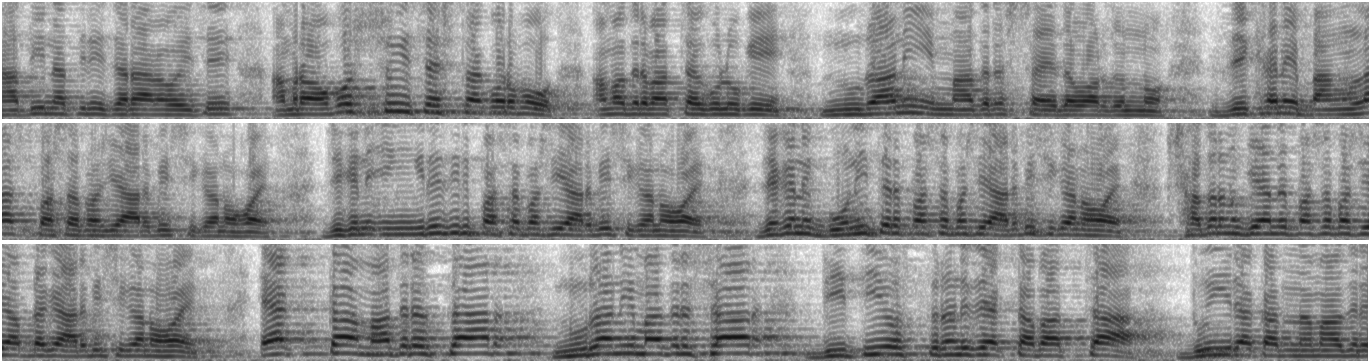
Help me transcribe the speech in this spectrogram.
নাতি, নাতিনি যারা রয়েছে, আমরা অবশ্যই চেষ্টা করব আমাদের বাচ্চাগুলোকে নুরানি মাদ্রাসায় দেওয়ার জন্য, যেখানে বাংলার পাশাপাশি আরবি শেখানো হয়, যেখানে ইংরেজির পাশাপাশি আরবি শেখানো হয়, যেখানে গণিতের পাশাপাশি আরবি শেখানো হয়, সাধারণ জ্ঞানের পাশাপাশি আপনাকে আরবি শেখানো হয়। একটা মাদ্রাসার নুরানি মাদ্রাসার দ্বিতীয় শ্রেণির একটা বাচ্চা দুই রাকাত নামাজের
